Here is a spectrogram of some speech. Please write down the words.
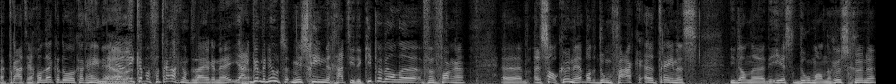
Wij praten echt wel lekker door elkaar heen. Hè? Ja, ja, Ik heb een vertraging op de lijn, René. Ja, ja, ik ben benieuwd. Misschien gaat hij de keeper wel uh, vervangen. Uh, het zou kunnen, hè, want dat doen vaak uh, trainers die dan de eerste doelman rust gunnen.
